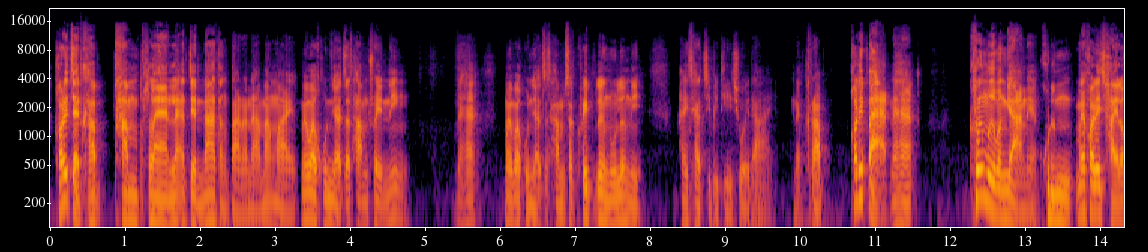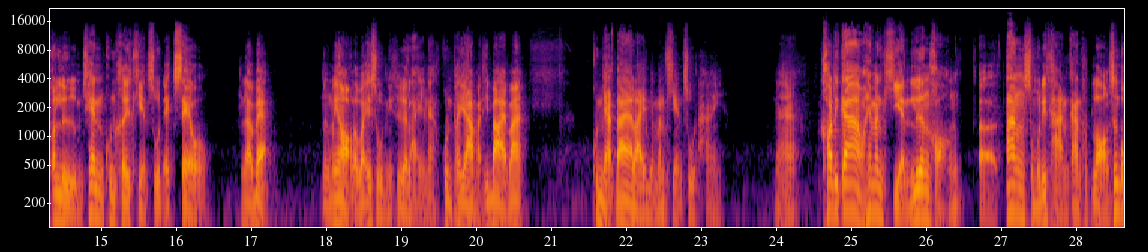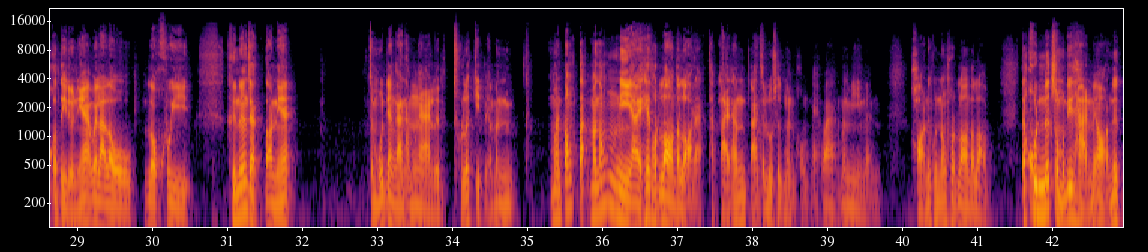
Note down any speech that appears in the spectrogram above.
ข้อที่ 7 ครับทำแพลนและ a เจนดาต่างๆนานามากมาย ไม่ว่าคุณอยากจะทำเทรนนิ่งนะฮะไม่ว่าคุณอยากจะทำสคริปต์เรื่องนู้นเรื่องนี้ให้ ChatGPT ช่วยได้นะครับ ข้อที่ 8 นะฮะเครื่องมือบางอย่างเนี่ยคุณไม่ค่อยได้ใช้แล้วก็ลืม เช่น คุณเคยเขียนสูตร Excel แล้วแบบนึกไม่ออกแล้วว่าไอ้สูตรนี้คืออะไรนะคุณพยายามอธิบายว่า คุณอยากได้อะไรเดี๋ยวมันเขียนสูตรให้นะฮะข้อที่ 9 ให้มันเขียนเรื่องของ ตั้งสมมติฐานการทดลอง ซึ่งปกติเดี๋ยวนี้เวลาเราเราคุย คือเนื่องจากตอนนี้สมมติอย่างการทำงานหรือธุรกิจเนี่ยมันมันต้องมันต้องมีอะไรให้ทดลองตลอดอะหลายท่านอาจจะรู้สึกเหมือนผมไหมว่ามันมีเหมือนของที่คุณต้องทดลองตลอด แต่คุณนึกสมมติฐานไม่ออกนึก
